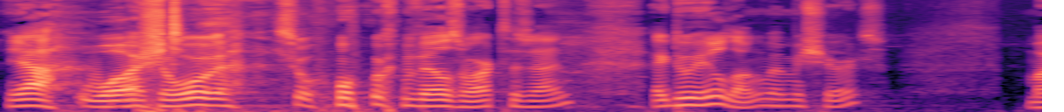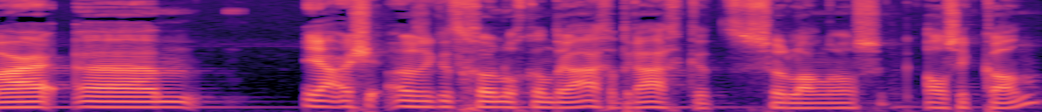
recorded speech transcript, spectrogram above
Ja, maar Washed. ze horen, ze horen wel zwart te zijn. Ik doe heel lang met mijn shirts. Maar ehm, ja, als, je, als ik het gewoon nog kan dragen, draag ik het zo lang als, als ik kan.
